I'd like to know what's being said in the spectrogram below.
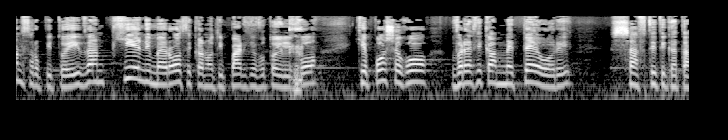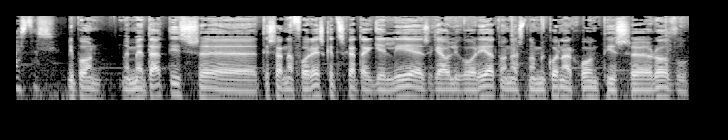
άνθρωποι το είδαν, ποιοι ενημερώθηκαν ότι υπάρχει αυτό το υλικό και πώς εγώ βρέθηκα μετέωρη σε αυτή την κατάσταση. Λοιπόν, μετά τις, ε, τις αναφορές και τις καταγγελίες για ολιγορία των αστυνομικών αρχών της ε, Ρόδου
